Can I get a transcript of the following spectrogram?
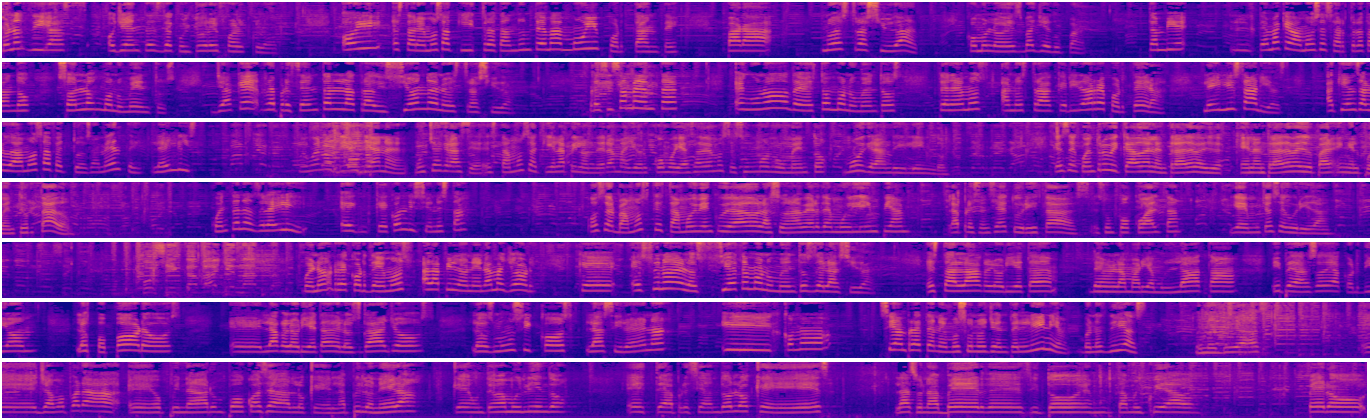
Buenos días, oyentes de cultura y folclore. Hoy estaremos aquí tratando un tema muy importante para nuestra ciudad, como lo es Valledupar. También el tema que vamos a estar tratando son los monumentos, ya que representan la tradición de nuestra ciudad. Precisamente en uno de estos monumentos tenemos a nuestra querida reportera, Leilis Arias, a quien saludamos afectuosamente. Leilis. Muy buenos días, Diana. Muchas gracias. Estamos aquí en la Pilonera Mayor. Como ya sabemos, es un monumento muy grande y lindo que se encuentra ubicado en la entrada de, en la entrada de en el Puente Hurtado. Cuéntanos, Leili, ¿en qué condición está? Observamos que está muy bien cuidado, la zona verde muy limpia, la presencia de turistas es un poco alta y hay mucha seguridad. Bueno, recordemos a la Pilonera Mayor, que es uno de los siete monumentos de la ciudad. Está la glorieta de la María Mulata, mi pedazo de acordeón, los poporos, eh, la glorieta de los gallos, los músicos, la sirena y como siempre tenemos un oyente en línea. Buenos días. Buenos días. Eh, llamo para eh, opinar un poco hacia lo que es la pilonera, que es un tema muy lindo, este, apreciando lo que es las zonas verdes y todo, está muy cuidado. Pero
